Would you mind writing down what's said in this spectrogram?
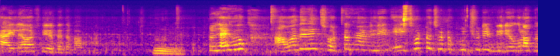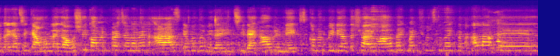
চাইলেও আর ফিরে পেতে পাবো না। তো যাই হোক আমাদের এই ছোট্ট ফ্যামিলির এই ছোট্ট ছোট্ট খুঁটছুটির ভিডিওগুলো আপনাদের কাছে কেমন লাগে অবশ্যই কমেন্ট করে জানাবেন। আর আজকের মতো বিদায় নিচ্ছি। দেখা হবে নেক্সট কোনো ভিডিওতে সবাই ভালো থাকবেন সুস্থ থাকবেন। আল্লাহ হাফেজ।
